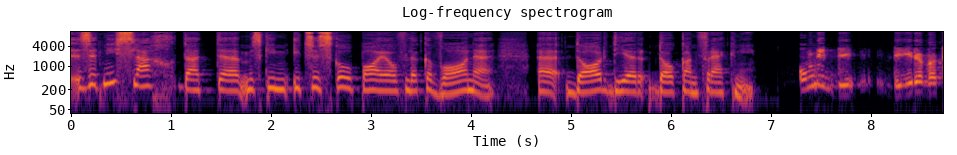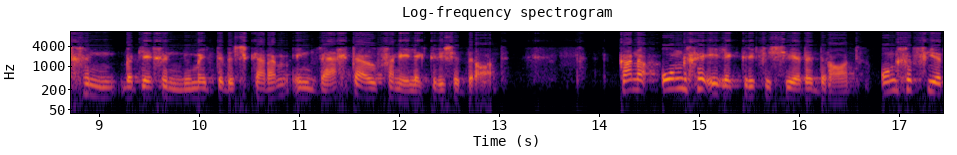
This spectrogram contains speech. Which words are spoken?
Is dit nie sleg dat uh, miskien iets so skilpaaie of likkewane uh daardeur dalk kan vrek nie? Om die, die diere wat gen, wat jy genoem het te beskerm en weg te hou van elektriese draad kan 'n ongeelektrifiseerde draad ongeveer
